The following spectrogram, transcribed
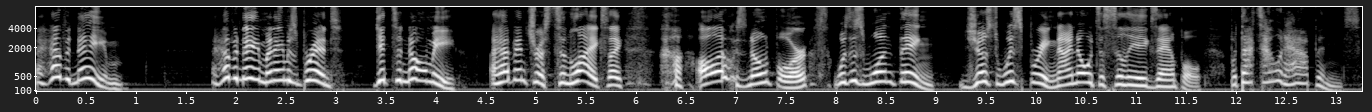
I have a name. I have a name. My name is Brent. Get to know me. I have interests and likes. Like, all I was known for was this one thing just whispering. Now, I know it's a silly example, but that's how it happens.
